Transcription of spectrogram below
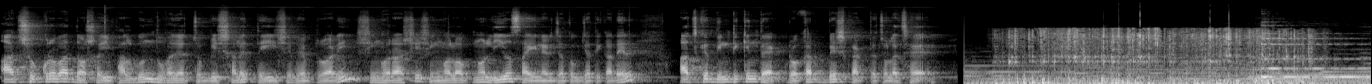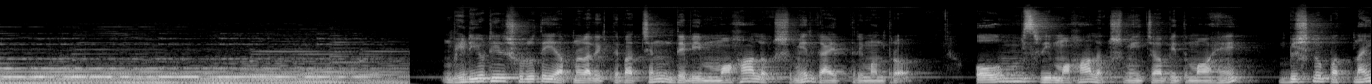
আজ শুক্রবার দশই ফাল্গুন দু হাজার চব্বিশ সালের তেইশে ফেব্রুয়ারি সিংহরাশি, সিংহলগ্ন, লিও সাইনের জাতক জাতিকাদের আজকের দিনটি কিন্তু এক প্রকার বেশ কাটতে চলেছে। ভিডিওটির শুরুতেই আপনারা দেখতে পাচ্ছেন দেবী মহালক্ষ্মীর গায়ত্রী মন্ত্র। ওম শ্রী মহালক্ষ্মী চ বিদ্মহে বিষ্ণুপত্নাই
